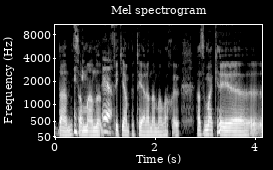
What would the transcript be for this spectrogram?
den som man Ja. fick amputera när man var sju. Alltså man kan ju eh,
